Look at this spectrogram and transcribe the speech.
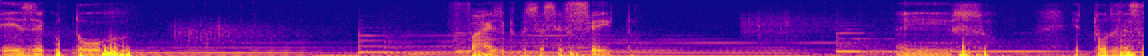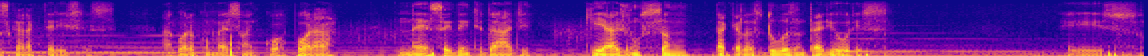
executor, faz o que precisa ser feito. Isso. E todas essas características agora começam a incorporar nessa identidade que é a junção daquelas duas anteriores. Isso.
